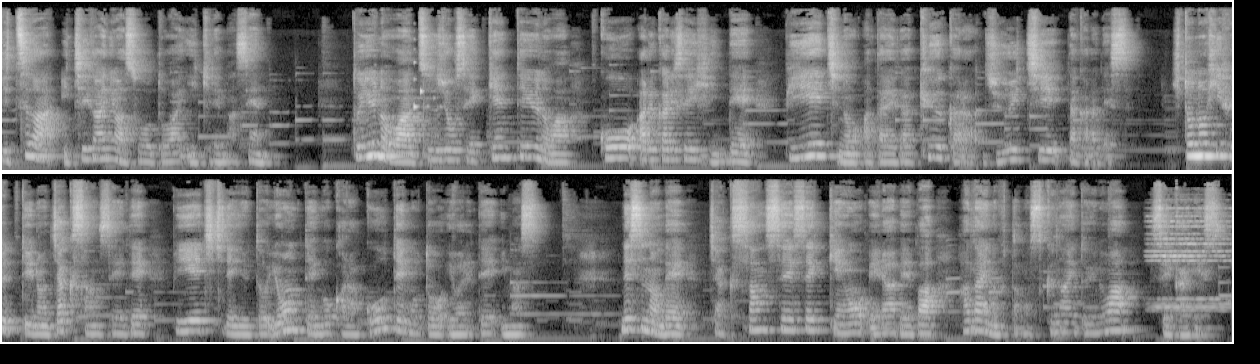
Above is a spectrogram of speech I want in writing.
実は一概にはそうとは言い切れません。というのは通常石鹸っていうのは高アルカリ製品で pH の値が9から11だからです。人の皮膚っていうのは弱酸性で pH 値でいうと4.5から5.5と言われています。ですので弱酸性石鹸を選べば肌への負担は少ないというのは正解です。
